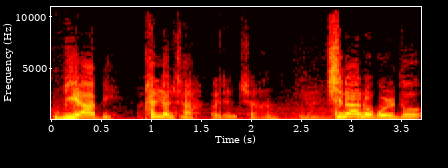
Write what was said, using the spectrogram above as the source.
미야비 8년차. 8년차. 시나노 골드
